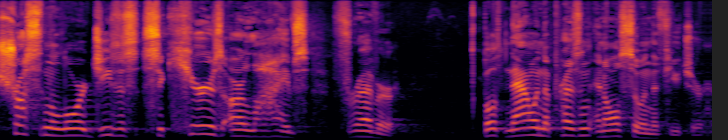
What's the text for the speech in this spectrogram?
trust in the Lord, Jesus secures our lives forever, both now in the present and also in the future.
